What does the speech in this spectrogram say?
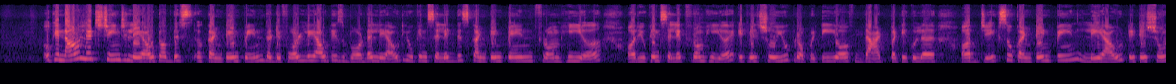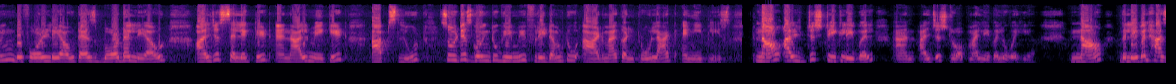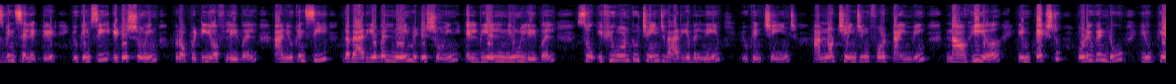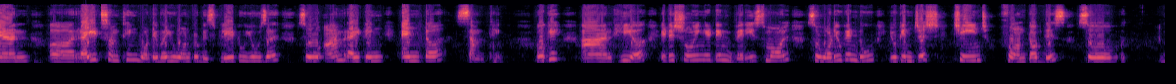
okay now let's change layout of this uh, content pane. The default layout is border layout. You can select this content pane from here or you can select from here. It will show you property of that particular object. So content pane layout it is showing default layout as border layout. I'll just select it and i'll make it absolute. So it is going to give me freedom to add my control at any place now I'll just take label and I'll just drop my label over here. Now the label has been selected. You can see it is showing property of label and you can see the variable name it is showing LBL new label. So if you want to change variable name you can change. I'm not changing for time being. Now here in text what you can do you can uh, write something whatever you want to display to user. So I'm writing enter something okay? And here it is showing it in very small. So what you can do you can just change font of this. So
